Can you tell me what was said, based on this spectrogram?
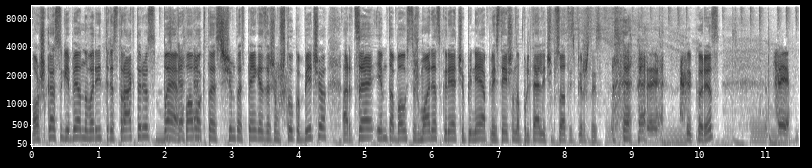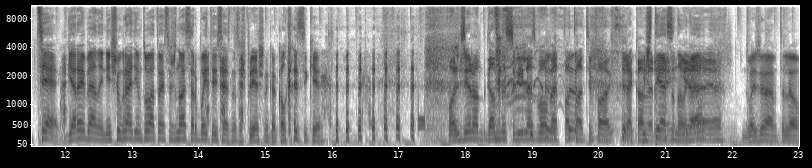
Oška sugebėjo nuvaryti tris traktorius. B. Pavoktas 150 štukų bičių. Ar C. Imta bausti žmonės, kurie čiupinėja PlayStation pultelį čipsuotais pirštais. C. Kuris? C. C. Gerai, Benai, neišiuk radimtuvą, tu sužinosi, ar bai teisesnis už priešininką, kol kas iki. Polžyrant gal nusivylęs buvo, bet po to tipo rekomenduoju. Ištiesinau, ne? Važiuojam toliau.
